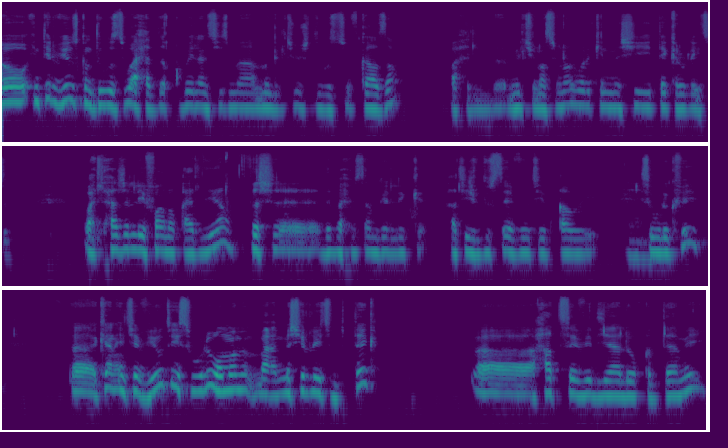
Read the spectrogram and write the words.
أو interviews كنت دوزت واحد قبيلة نسيت ما ما قلتوش دوزتو في كازا. واحد multinationale ولكن ماشي tech related واحد الحاجة اللي fun وقعت ليا فاش دابا حسام قال لك غتيجبدوا ال CV وتيبقاو يسولوك فيه. آه، كان interview تيسولوه هما مع- ماشي related ب ال tech آه، حط ال CV ديالو قدامي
